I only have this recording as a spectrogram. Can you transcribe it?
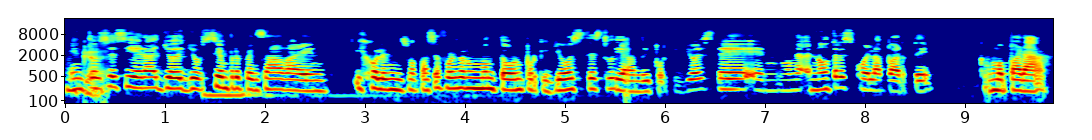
Entonces sí era, yo, yo siempre pensaba en, híjole, mis papás se esfuerzan un montón porque yo esté estudiando y porque yo esté en, en otra escuela aparte, como para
